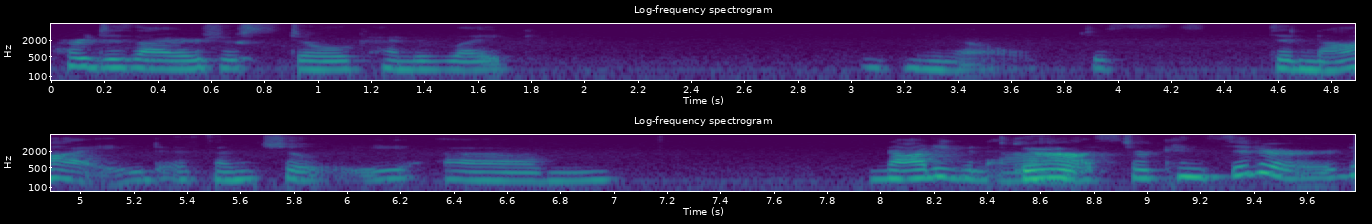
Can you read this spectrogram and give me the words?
her desires are still kind of like, you know, just denied essentially, um, not even Yeah. asked or considered.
